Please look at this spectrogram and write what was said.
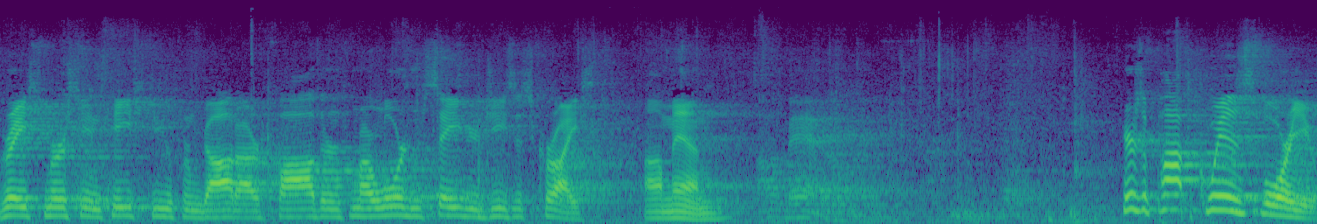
Grace, mercy, and peace to you from God our Father and from our Lord and Savior Jesus Christ. Amen. Amen. Here's a pop quiz for you.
